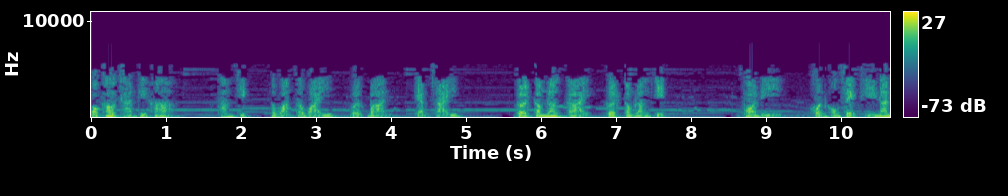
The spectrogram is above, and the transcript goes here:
ก็เข้าฌานที่ห้า ทำจิต สว่างสวัย เบิกบาน แจ่มใส เกิดกำลังกาย เกิดกำลังจิต พอดี คนของเศรษฐีนั้น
